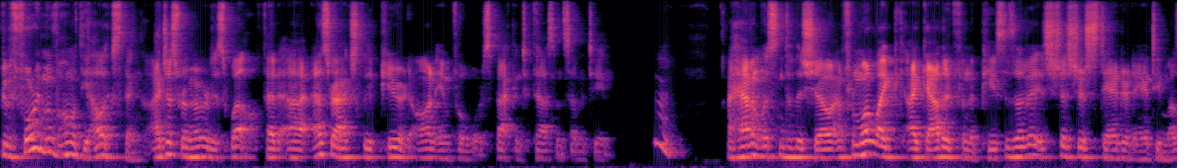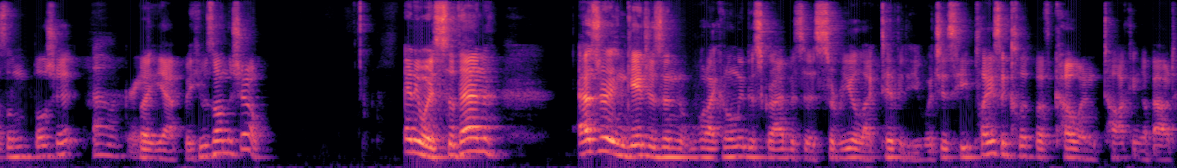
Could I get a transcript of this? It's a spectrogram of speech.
before we move on with the Alex thing, I just remembered as well that uh, Ezra actually appeared on Infowars back in 2017. Hmm. I haven't listened to the show, and from what like I gathered from the pieces of it, it's just your standard anti-Muslim bullshit. Oh, great. But yeah, but he was on the show. Anyways, so then Ezra engages in what I can only describe as a surreal activity, which is he plays a clip of Cohen talking about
